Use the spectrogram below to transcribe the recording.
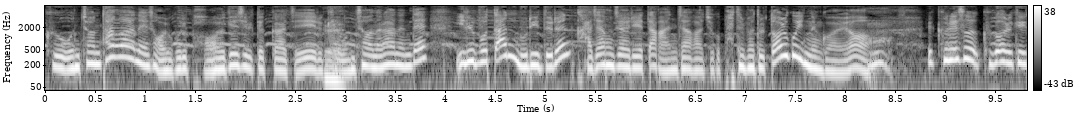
그 온천 탕 안에서 얼굴이 벌개질 때까지 이렇게 네. 온천을 하는데 일부 딴 무리들은 가장자리에 딱 앉아가지고 바들바들 떨고 있는 거예요. 그래서 그걸 이렇게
